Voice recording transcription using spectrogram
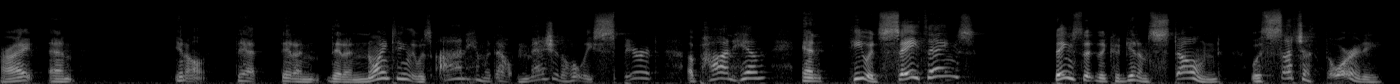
All right? And you know, that that, that anointing that was on him without measure, the Holy Spirit upon him, and he would say things things that, that could get him stoned with such authority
